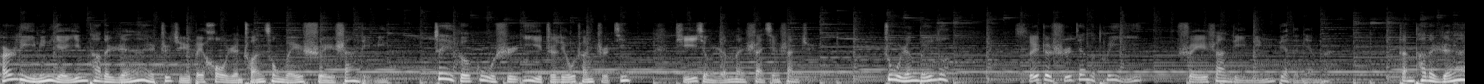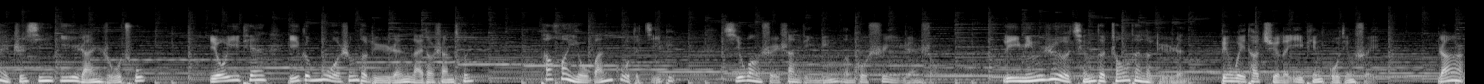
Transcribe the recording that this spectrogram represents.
而李明也因他的仁爱之举被后人传颂为水善李明。这个故事一直流传至今，提醒人们善行善举，助人为乐。随着时间的推移。水善李明变得年迈，但他的仁爱之心依然如初。有一天，一个陌生的旅人来到山村，他患有顽固的疾病，希望水善李明能够施以援手。李明热情地招待了旅人，并为他取了一瓶古井水。然而，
